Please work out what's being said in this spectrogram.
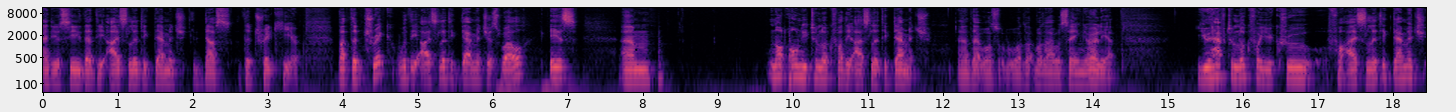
and you see that the isolytic damage does the trick here. But the trick with the isolytic damage as well is um, not only to look for the isolytic damage, uh, that was what, what I was saying earlier. You have to look for your crew for isolytic damage,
